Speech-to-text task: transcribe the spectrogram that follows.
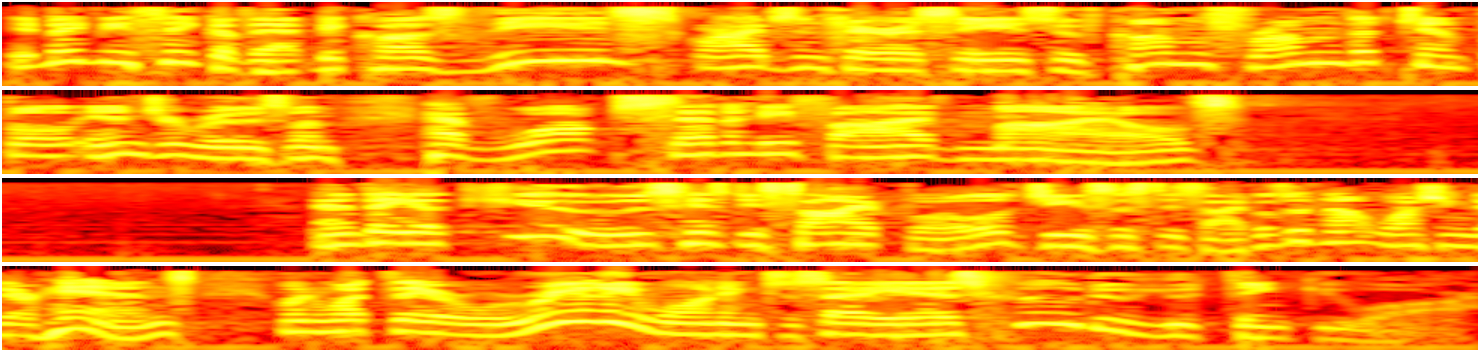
it made me think of that because these scribes and Pharisees who've come from the temple in Jerusalem have walked 75 miles and they accuse his disciples, Jesus' disciples, of not washing their hands when what they are really wanting to say is, Who do you think you are?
